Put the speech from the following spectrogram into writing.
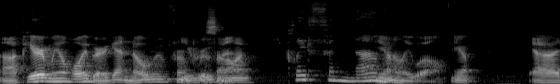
uh, Pierre Emile Højbjerg again, no room for improvement. He played phenomenally well. Yep. Uh,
